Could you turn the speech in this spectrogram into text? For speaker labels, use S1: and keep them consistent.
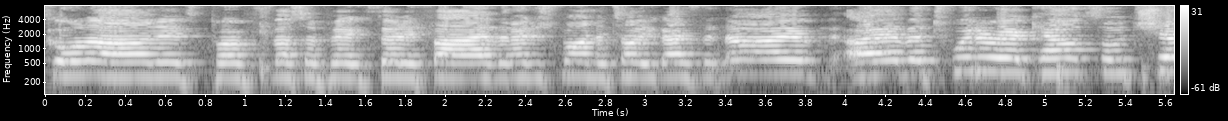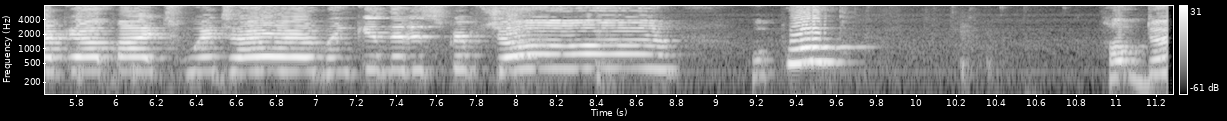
S1: What's going on? It's Professor Pig 35 and I just wanted to tell you guys that now I have, I have a Twitter account, so check out my Twitter, link in the description. Whoop whoop. Hope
